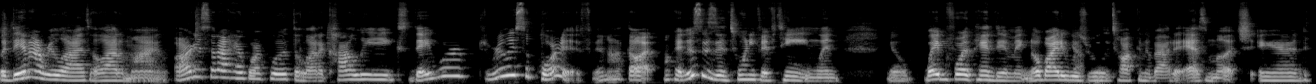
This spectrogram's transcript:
But then I realized a lot of my artists that I had worked with, a lot of colleagues, they were really supportive. And I thought, okay, this is in 2015 when, you know, way before the pandemic, nobody was really talking about it as much. And,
